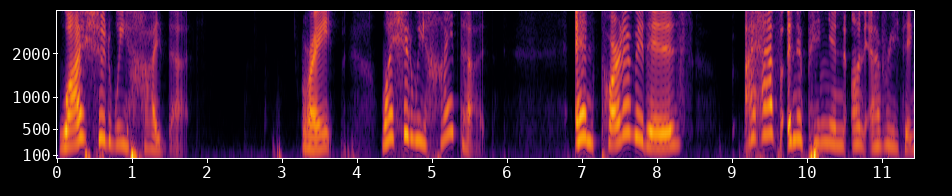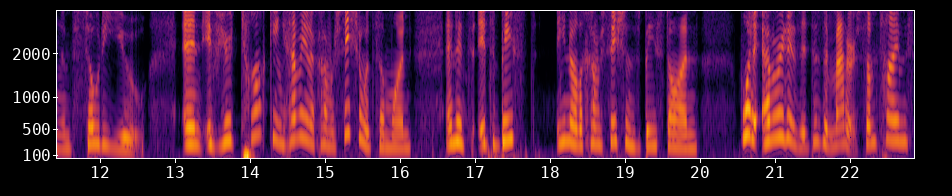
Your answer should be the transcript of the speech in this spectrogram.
Why should we hide that? Right? Why should we hide that? And part of it is I have an opinion on everything, and so do you. And if you're talking, having a conversation with someone, and it's it's based, you know, the conversation's based on whatever it is, it doesn't matter. Sometimes,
